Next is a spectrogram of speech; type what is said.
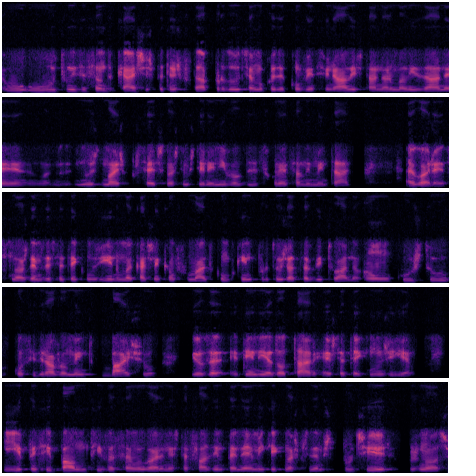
a, utilização de caixas para transportar produtos é uma coisa convencional e está normalizada nos demais processos que nós temos de ter a nível de segurança alimentar. Agora, se nós demos esta tecnologia numa caixa que é um formato que um pequeno produtor já está habituado a um custo consideravelmente baixo, eles tendem a adotar esta tecnologia. E a principal motivação agora nesta fase pandémica é que nós precisamos proteger os nossos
